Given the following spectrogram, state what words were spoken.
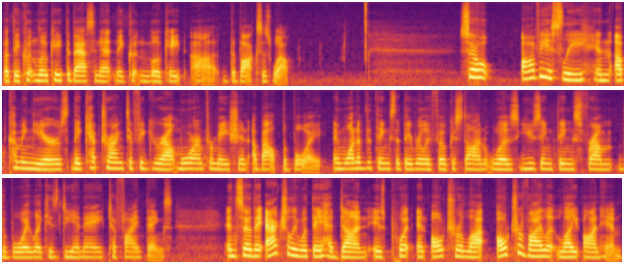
but they couldn't locate the bassinet and they couldn't locate uh, the box as well. So obviously, in upcoming years, they kept trying to figure out more information about the boy. And one of the things that they really focused on was using things from the boy, like his DNA, to find things. And so they actually, what they had done is put an ultra ultraviolet light on him,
